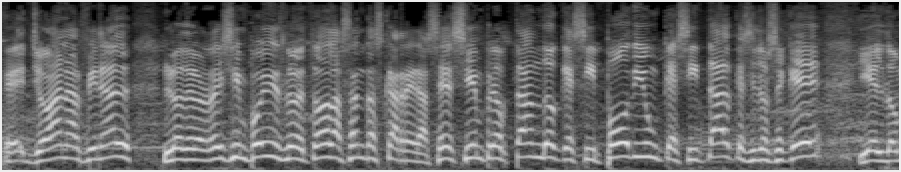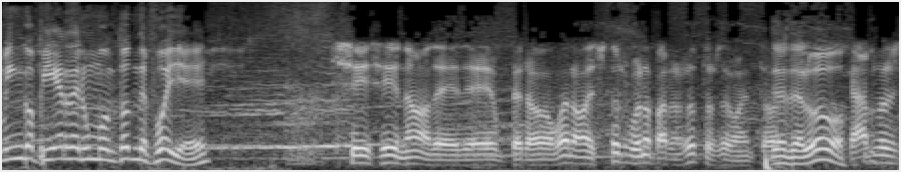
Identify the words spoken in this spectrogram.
Eh, Joan, al final, lo de los Racing Points, lo de todas las santas carreras, ¿eh? Siempre optando que si podium, que si tal, que si no sé qué. Y el domingo pierden un montón de fuelle, ¿eh? Sí, sí, no, de, de- pero bueno, esto es bueno para nosotros de momento. Desde luego. Carlos,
